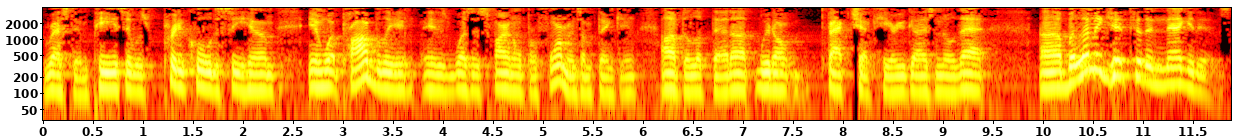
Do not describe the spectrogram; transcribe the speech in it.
Rest in peace. It was pretty cool to see him in what probably is was his final performance. I'm thinking I'll have to look that up. We don't fact check here. You guys know that. Uh, but let me get to the negatives.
